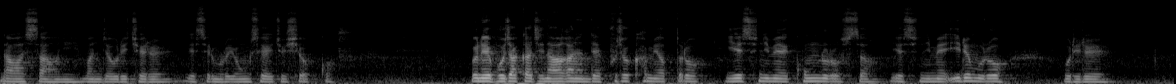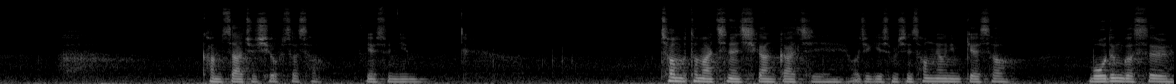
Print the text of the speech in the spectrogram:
나왔사오니 먼저 우리 죄를 예수 이름으로 용서해 주시옵고 은혜 보좌까지 나아가는데 부족함이 없도록 예수님의 공로로서 예수님의 이름으로 우리를 감싸 주시옵소서. 예수님 처음부터 마치는 시간까지 오직 예수님 성령님께서 모든 것을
